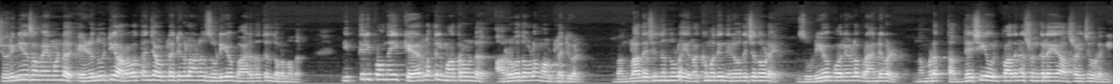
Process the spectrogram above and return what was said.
ചുരുങ്ങിയ സമയം കൊണ്ട് എഴുന്നൂറ്റി അറുപത്തഞ്ച് ഔട്ട്ലെറ്റുകളാണ് സുഡിയോ ഭാരതത്തിൽ തുറന്നത്. ഇത്തിരി പോന്ന ഈ കേരളത്തിൽ മാത്രമുണ്ട് അറുപതോളം ഔട്ട്ലെറ്റുകൾ. ബംഗ്ലാദേശിൽ നിന്നുള്ള ഇറക്കുമതി നിരോധിച്ചതോടെ സുഡിയോ പോലെയുള്ള ബ്രാൻഡുകൾ നമ്മുടെ തദ്ദേശീയ ഉൽപ്പാദന ശൃംഖലയെ ആശ്രയിച്ചു തുടങ്ങി.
